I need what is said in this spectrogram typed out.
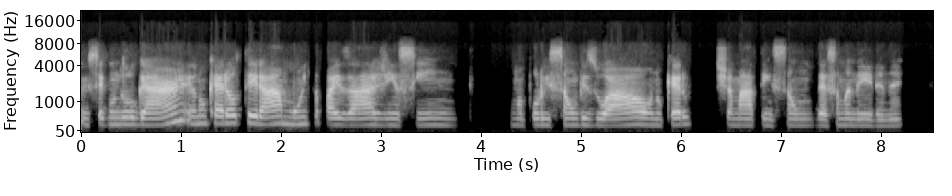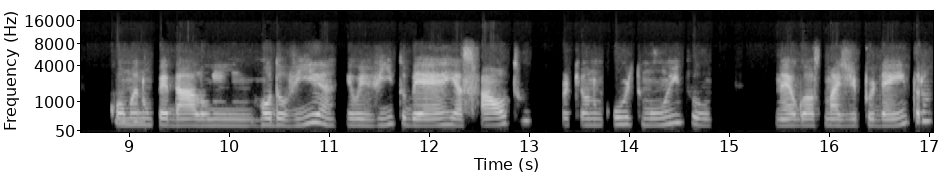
em segundo lugar eu não quero alterar muito a paisagem assim uma poluição visual, não quero chamar a atenção dessa maneira, né? Como uhum. eu não pedalo em rodovia, eu evito BR e asfalto, porque eu não curto muito, né? Eu gosto mais de ir por dentro.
